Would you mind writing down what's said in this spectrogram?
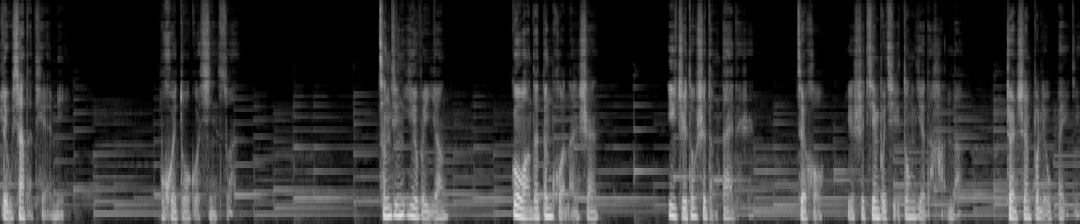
留下的甜蜜，不会多过心酸。曾经夜未央，过往的灯火阑珊，一直都是等待的人，最后。也是经不起冬夜的寒冷，转身不留背影。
